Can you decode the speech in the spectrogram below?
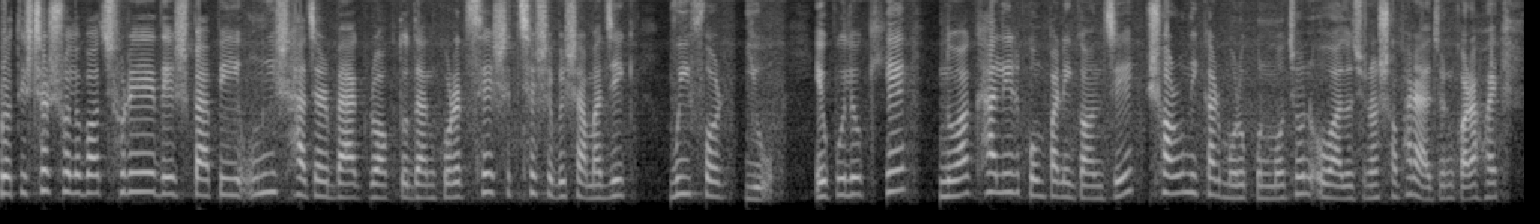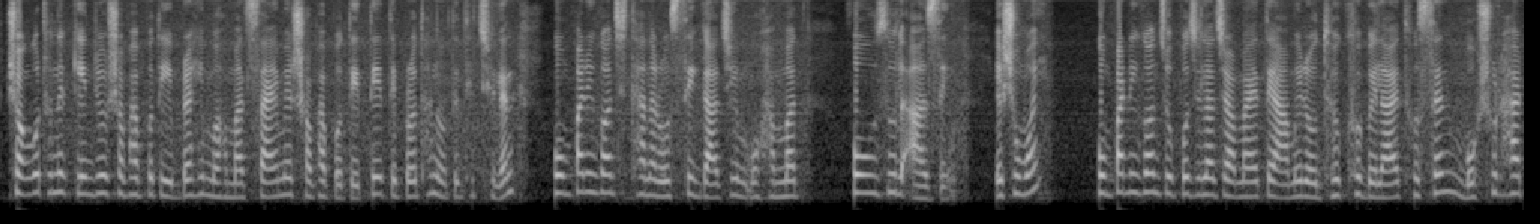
প্রতিষ্ঠার ষোলো বছরে দেশব্যাপী উনিশ হাজার ব্যাগ রক্তদান করেছে স্বেচ্ছাসেবী সামাজিক উই ফর ইউ এ উপলক্ষে নোয়াখালীর কোম্পানিগঞ্জে স্মরণিকার মোড়ক উন্মোচন ও আলোচনা সভার আয়োজন করা হয়। সংগঠনের কেন্দ্রীয় সভাপতি ইব্রাহিম মোহাম্মদ সায়েমের সভাপতিত্বে এতে প্রধান অতিথি ছিলেন কোম্পানিগঞ্জ থানার ওসি গাজী মোহাম্মদ ফৌজুল আজিম। এ সময় কোম্পানীগঞ্জ উপজেলা জামায়াতে আমির অধ্যক্ষ বেলায়েত হোসেন, বসুরহাট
